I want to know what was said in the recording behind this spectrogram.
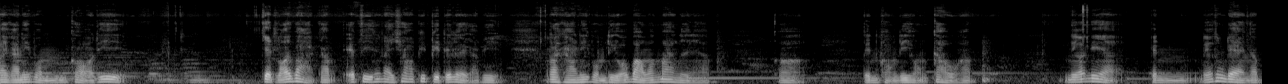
รายการนี้ผมขอที่ 700 บาทครับ FC ท่านใดชอบพี่ปิดได้เลยครับพี่ ราคานี้ผมถือว่าเบามากๆเลยนะครับ ก็เป็นของดีของเก่าครับ เนื้อเนี่ยเป็นเนื้อทองแดงครับ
